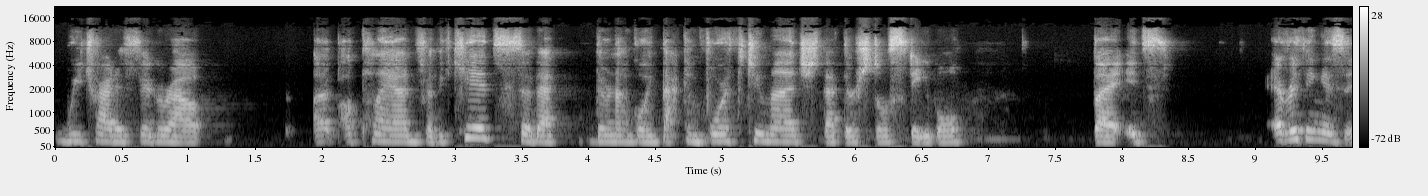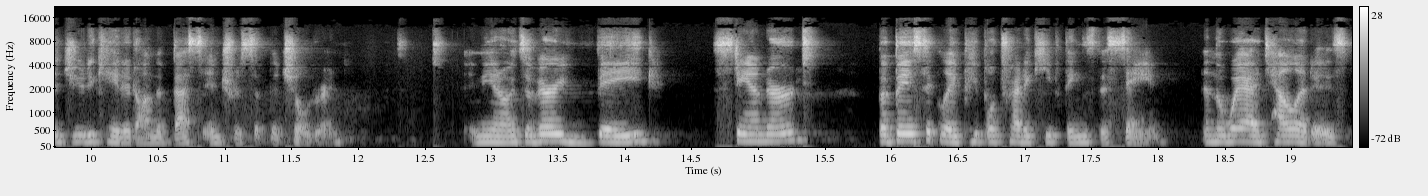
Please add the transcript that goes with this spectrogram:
we try to figure out a, a, plan for the kids so that they're not going back and forth too much, that they're still stable. But it's everything is adjudicated on the best interests of the children. And, you know, it's a very vague standard, but basically people try to keep things the same. And the way I tell it is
